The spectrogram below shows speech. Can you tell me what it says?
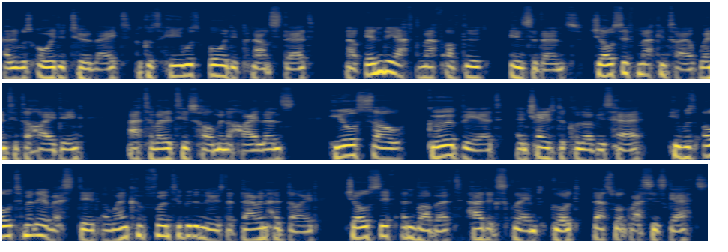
and it was already too late because he was already pronounced dead. Now, in the aftermath of the incident, Joseph McIntyre went into hiding at a relative's home in the Highlands. He also grew a beard and changed the colour of his hair. He was ultimately arrested, and when confronted with the news that Darren had died, Joseph and Robert had exclaimed, Good, that's what grasses get.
